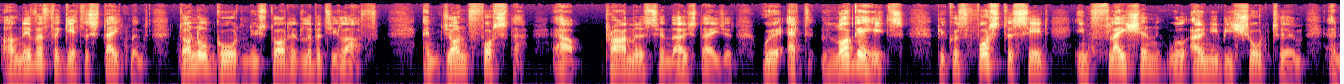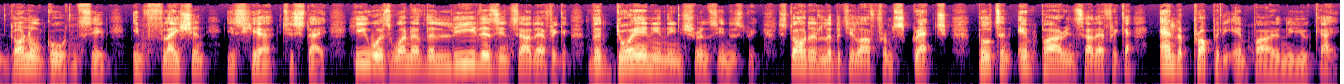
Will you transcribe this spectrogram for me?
I'll never forget a statement Donald Gordon, who started Liberty Life, and John Vorster, our prime minister in those stages were at loggerheads because Vorster said inflation will only be short term, and Donald Gordon said inflation is here to stay. He was one of the leaders in South Africa, the doyen in the insurance industry, started Liberty Life from scratch, built an empire in South Africa and a property empire in the UK.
